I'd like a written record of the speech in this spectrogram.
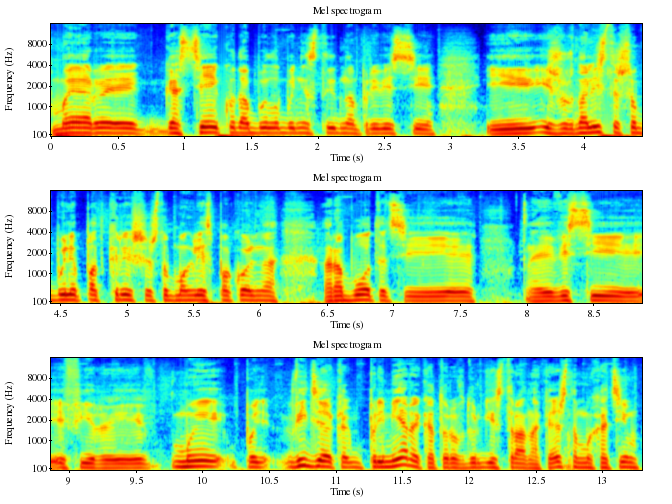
мэры, гостей, куда было бы не стыдно привести. И, и журналисты, чтобы были под крышей, чтобы могли спокойно работать и, и вести эфиры. И мы, видя как бы, примеры, которые в других странах, конечно, мы хотим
